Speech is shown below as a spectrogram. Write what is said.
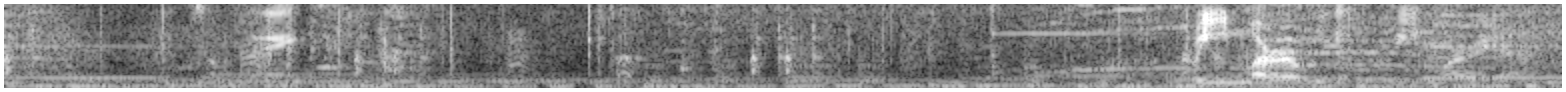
Okay. Some egg. Creamer, we got creamer, yeah.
